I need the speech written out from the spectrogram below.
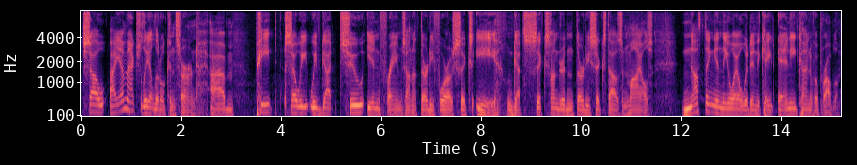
So I am actually a little concerned. Um, Pete, so we, we've got two in frames on a 3406E. We've got 636,000 miles. Nothing in the oil would indicate any kind of a problem.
